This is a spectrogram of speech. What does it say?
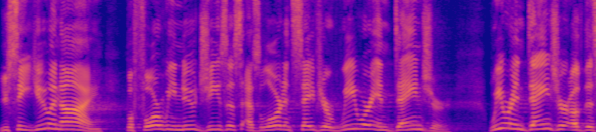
You see, you and I, before we knew Jesus as Lord and Savior, we were in danger. We were in danger of the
